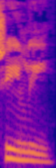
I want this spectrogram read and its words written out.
Chile.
